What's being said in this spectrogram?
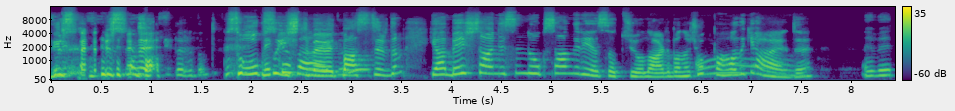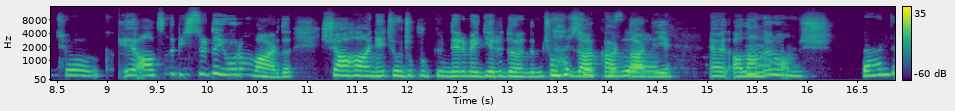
üstüne Bastırdım. soğuk Ne su içtim evet bastırdım. Ya 5 tanesini 90 liraya satıyorlardı. Bana çok pahalı Aa. geldi. Evet çok. E, altında bir sürü de yorum vardı. Şahane çocukluk günlerime geri döndüm. Çok güzel Çok kartlar güzel. diye. Evet alanlar Ha. olmuş. Ben de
